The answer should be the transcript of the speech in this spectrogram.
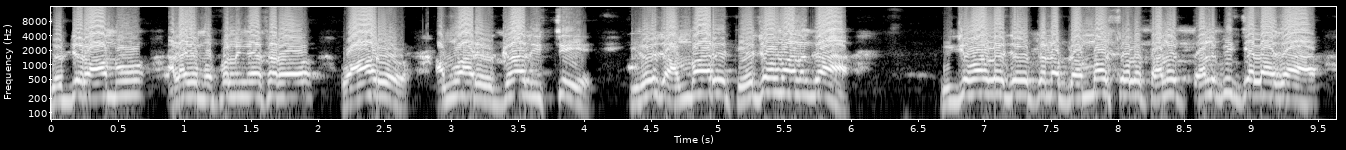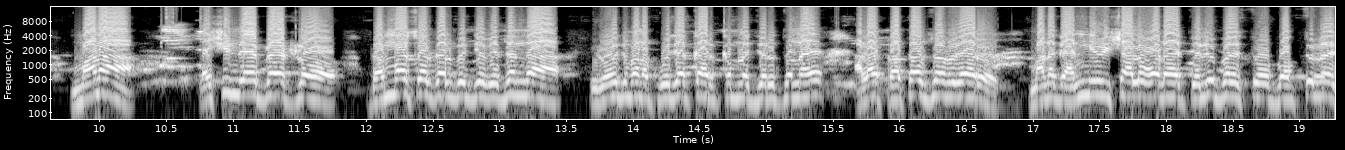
దొడ్డి రాము అలాగే ముప్పలింగేశ్వరరావు వారు అమ్మవారి విగ్రహాలు ఇచ్చి ఈరోజు అమ్మవారి తేజోమానంగా విజయవాడలో జరుగుతున్న బ్రహ్మోత్సవాలు తల తలపించేలాగా మన లక్ష్మీదేవిపేటలో బ్రహ్మోత్సవం కల్పించే విధంగా ఈ రోజు మన పూజా కార్యక్రమాలు జరుగుతున్నాయి. అలాగే ప్రతాప్ స్వామి గారు మనకు అన్ని విషయాలు కూడా తెలియపరుస్తూ భక్తుల్ని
